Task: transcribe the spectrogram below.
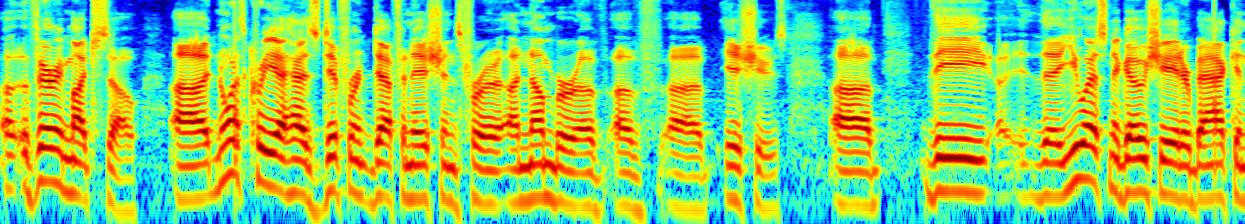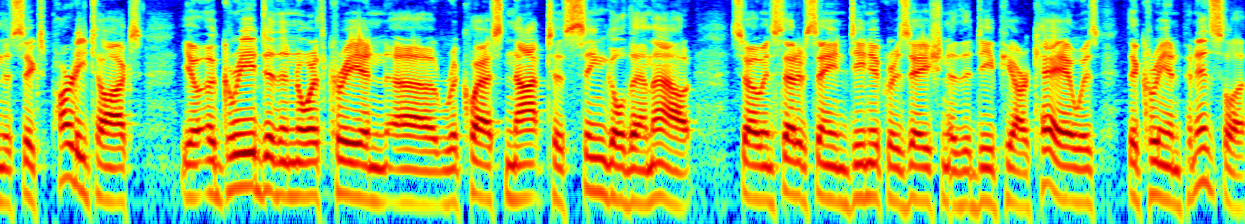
Uh, very much so. Uh, North Korea has different definitions for a, a number of, of uh, issues. Uh, the, the U.S. negotiator back in the six party talks you know, agreed to the North Korean uh, request not to single them out. So instead of saying denuclearization of the DPRK, it was the Korean Peninsula.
